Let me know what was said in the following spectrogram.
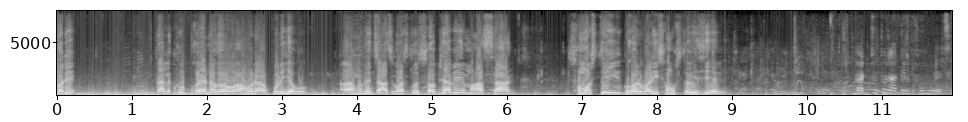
করে তাহলে খুব ভয়ানক আমরা পড়ে যাব। আর আমাদের চাষবাস তো সব যাবে মাছ শাক সমস্তই ঘর বাড়ি সমস্ত ভেসে যাবে। কার্যত রাতের ঘুম উড়েছে।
